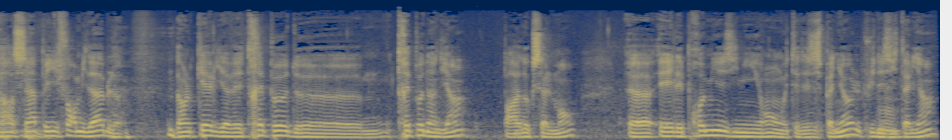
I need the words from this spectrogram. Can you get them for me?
Non, c'est un pays formidable dans lequel il y avait très peu de très peu d'Indiens, paradoxalement. Euh, et les premiers immigrants ont été des Espagnols, puis des Italiens,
